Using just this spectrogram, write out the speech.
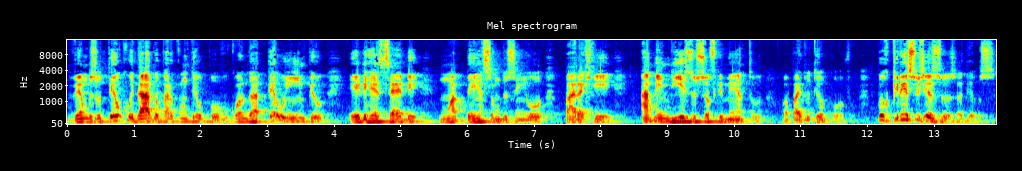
vemos o teu cuidado para com o teu povo, quando até o ímpio ele recebe uma bênção do Senhor para que amenize o sofrimento, ó Pai, do teu povo. Por Cristo Jesus, ó Deus,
